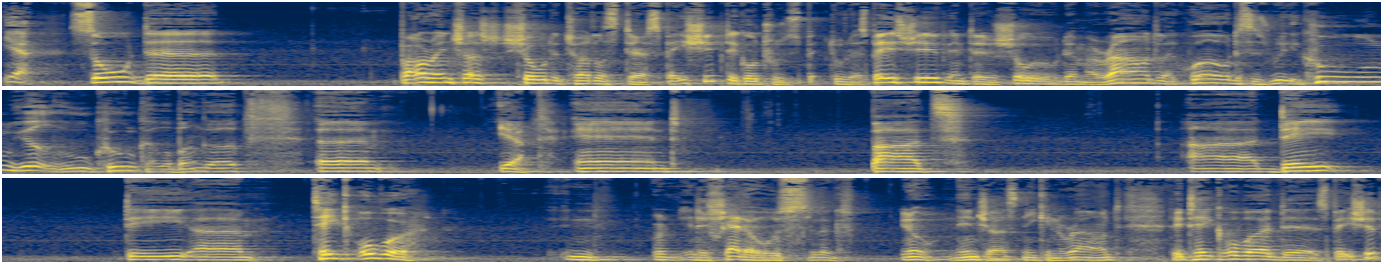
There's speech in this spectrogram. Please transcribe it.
yeah, so the Power Rangers show the turtles their spaceship. They go to, to their spaceship and they show them around, like, whoa, this is really cool. Yeah, cool, Cowabunga. Um, yeah, and but uh, they they um, take over in in the shadows, like you know, ninja sneaking around. They take over the spaceship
